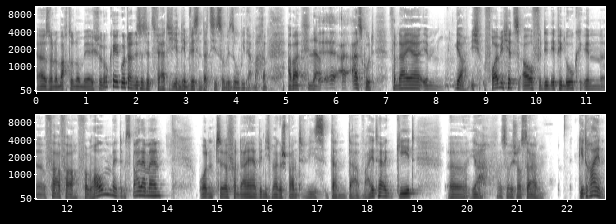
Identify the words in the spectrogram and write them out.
Ja, sondern macht doch noch mehr. Ich so, okay, gut, dann ist es jetzt fertig in dem Wissen, dass sie es sowieso wieder machen. Aber no. äh, alles gut. Von daher, ähm, ja, ich freue mich jetzt auf den Epilog in äh, Far Far From Home mit dem Spider-Man. Und äh, von daher bin ich mal gespannt, wie es dann da weitergeht. Äh, ja, was soll ich noch sagen? Geht rein.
